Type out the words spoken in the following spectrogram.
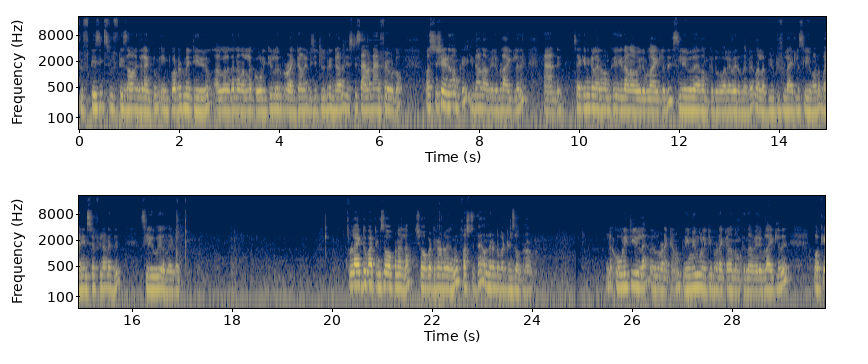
fifty six fifty seven inch ലെങ്ത്തും ഇമ്പോർട്ടഡ് മെറ്റീരിയലും അതുപോലെ തന്നെ നല്ല ക്വാളിറ്റി ഉള്ള ഒരു പ്രോഡക്റ്റ് ആണ്. ഡിജിറ്റൽ പ്രിന്റ് ആണ്. ജസ്റ്റ് സെവൻ നയൻ ഫൈവ് ഉള്ളൂ. ഫസ്റ്റ് ഷെയ്ഡ് നമുക്ക് ഇതാണ് അവൈലബിൾ ആയിട്ടുള്ളത്. ആൻഡ് സെക്കൻഡ് കളർ നമുക്ക് ഇതാണ് അവൈലബിൾ ആയിട്ടുള്ളത്. സ്ലീവ് നമുക്ക് ഇതുപോലെ വരുന്നുണ്ട്. നല്ല ബ്യൂട്ടിഫുൾ ആയിട്ടുള്ള സ്ലീവ് ആണ്. ബനിയൻ സ്റ്റഫിലാണ് ഇത് സ്ലീവ് വരുന്നത് കേട്ടോ. ഫുൾ ആയിട്ട് ബട്ടൺസ് ഓപ്പൺ അല്ല. ഷോ ബട്ടൺ ആണ് വരുന്നത്. ഫസ്റ്റത്തെ ഒന്ന് രണ്ട് ബട്ടൺസ് ഓപ്പൺ ആണ്. നല്ല ക്വാളിറ്റി ഉള്ള ഒരു പ്രൊഡക്റ്റ് ആണ്. പ്രീമിയം ക്വാളിറ്റി പ്രൊഡക്റ്റ് ആണ് നമുക്ക് ഇന്ന് അവൈലബിൾ ആയിട്ടുള്ളത്. ഓക്കെ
